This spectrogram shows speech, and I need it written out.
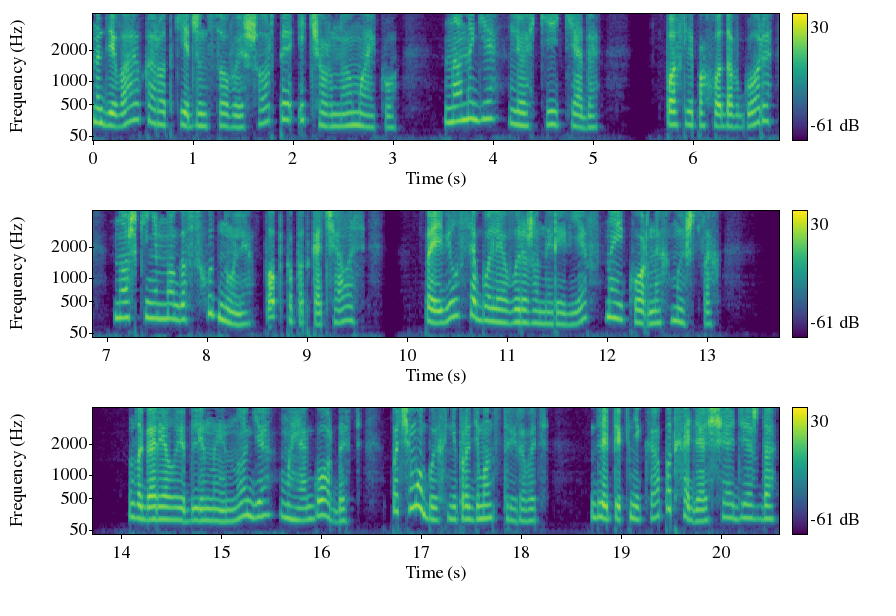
Надеваю короткие джинсовые шорты и черную майку. На ноги легкие кеды. После похода в горы ножки немного всхуднули, попка подкачалась. Появился более выраженный рельеф на икорных мышцах. Загорелые длинные ноги — моя гордость. Почему бы их не продемонстрировать? Для пикника подходящая одежда.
